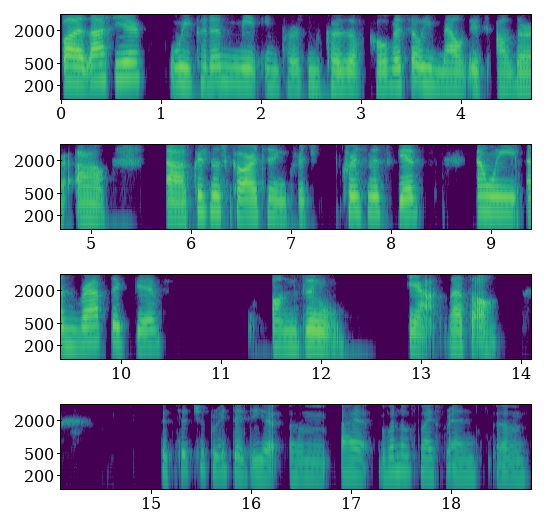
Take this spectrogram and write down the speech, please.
But last year, we couldn't meet in person because of COVID, so we mailed each other uh, uh, Christmas cards and Christmas gifts, and we unwrapped the gifts on Zoom. Yeah, that's all. It's such a great idea. Um, I one of my friends um,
